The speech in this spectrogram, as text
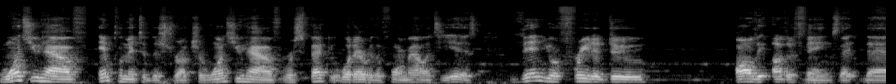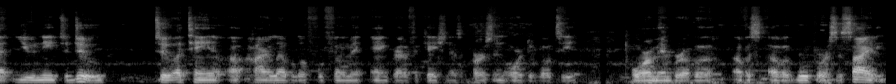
once you have implemented the structure, once you have respected whatever the formality is, then you're free to do all the other things that that you need to do to attain a higher level of fulfillment and gratification as a person or devotee or a member of a of a, of a group or a society.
